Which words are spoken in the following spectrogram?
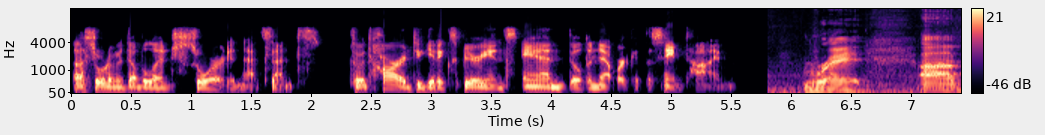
a sort of a double edged sword in that sense. So it's hard to get experience and build a network at the same time. Right. Uh,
